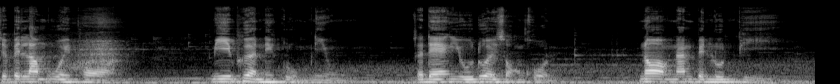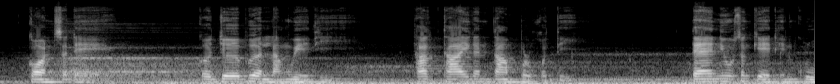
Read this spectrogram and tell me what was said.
จะเป็นลำอวยพร มีเพื่อนในกลุ่มนิว แสดงอยู่ด้วยสองคน นอกนั้นเป็นรุ่นพี่ก่อนแสดง ก็เจอเพื่อนหลังเวที ทักทายกันตามปกติ แต่นิวสังเกตเห็นครู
